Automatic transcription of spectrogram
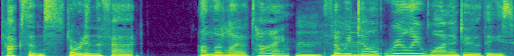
toxins stored in the fat a little at a time. So we Mhm. don't really want to do these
